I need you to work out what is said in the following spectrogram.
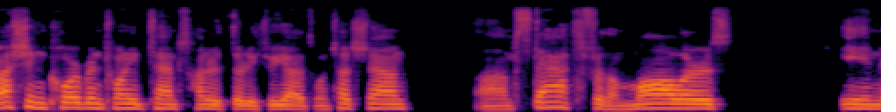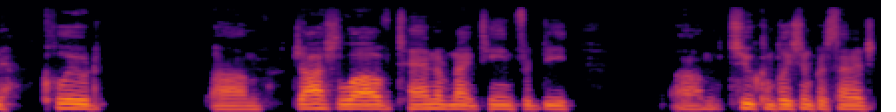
Rushing Corbin, 20 attempts, 133 yards, one touchdown. Um, stats for the Maulers include um, Josh Love, 10 of 19 for D, um, two completion percentage,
